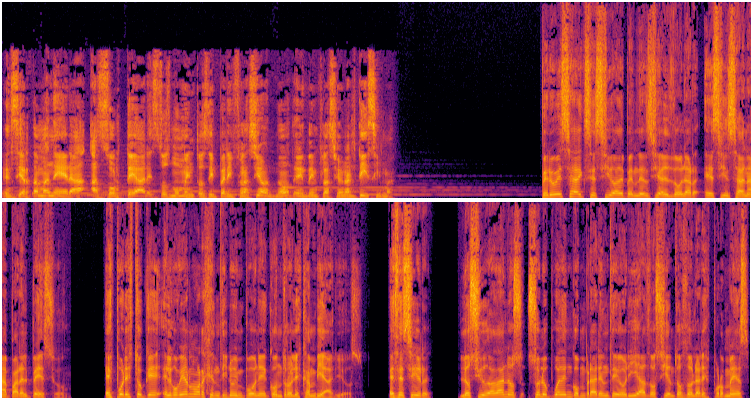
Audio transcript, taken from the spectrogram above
en cierta manera a sortear estos momentos de hiperinflación, ¿no? de, de inflación altísima. Pero esa excesiva dependencia del dólar es insana para el peso. Es por esto que el gobierno argentino impone controles cambiarios. Es decir, los ciudadanos solo pueden comprar en teoría 200 dólares por mes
